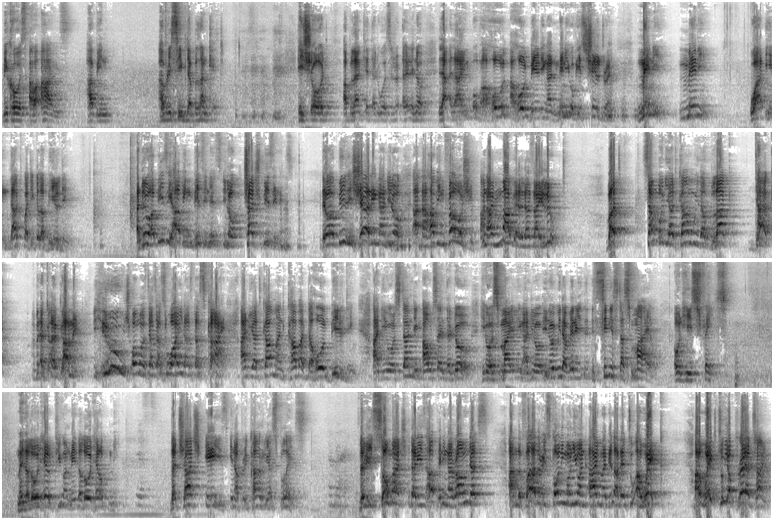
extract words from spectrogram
because our eyes have been have received a blanket. He showed a blanket that was uh, you know lying over a whole a whole building and many of his children many many were in that particular building. And they were busy having business you know church business. They were busy sharing and you know uh, uh having fellowship. And i marveled as i looked. But somebody had come with a black dark uh, garment huge, almost just as wide as the sky. And he had come and covered the whole building. And he was standing outside the door. He was smiling and, you know, you know with a very sinister smile on his face. May the Lord help you and may the Lord help me. Yes. The church is in a precarious place. There is so much that is happening around us, and the Father is calling on you and I, my beloved, to awake. Awake to your prayer time.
